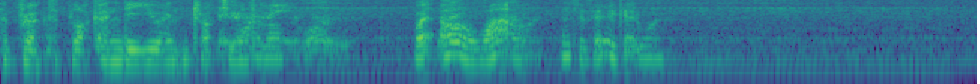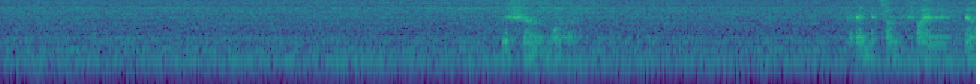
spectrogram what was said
I broke the block under you and dropped There's you into the. Whoa. Oh wow, that's a very good one. The show lava. And it's on fire. Yeah.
